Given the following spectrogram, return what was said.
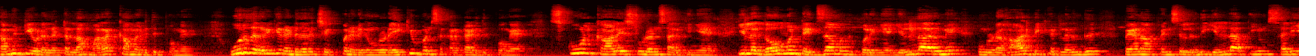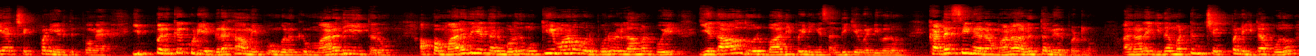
கமிட்டியோட லெட்டர்லாம் மறக்காமல் எடுத்துகிட்டு போங்க. ஒரு தடவைக்கு ரெண்டு தடவை செக் பண்ணிடுங்க. உங்களோட எக்யூப்மெண்ட்ஸை கரெக்டாக எடுத்துகிட்டு போங்க. ஸ்கூல் காலேஜ் ஸ்டூடெண்ட்ஸாக இருக்கீங்க. இல்லை கவர்மெண்ட் எக்ஸாமுக்கு போகிறீங்க எல்லாருமே உங்களோட ஹால் டிக்கெட்லேருந்து பேனா பென்சிலேருந்து எல்லாத்தையும் சரியாக செக் பண்ணி எடுத்துகிட்டு போங்க. இப்போ இருக்கக்கூடிய கிரக அமைப்பு உங்களுக்கு மறதியை தரும். அப்போ மறதியை தரும்பொழுது முக்கியமான ஒரு பொருள் இல்லாமல் போய் ஏதாவது ஒரு பாதிப்பை நீங்கள் சந்திக்க வேண்டி வரும். கடைசி நேரம் மன அழுத்தம் ஏற்பட்டுரும். அதனால இதை மட்டும் செக் பண்ணிக்கிட்டா போதும்.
